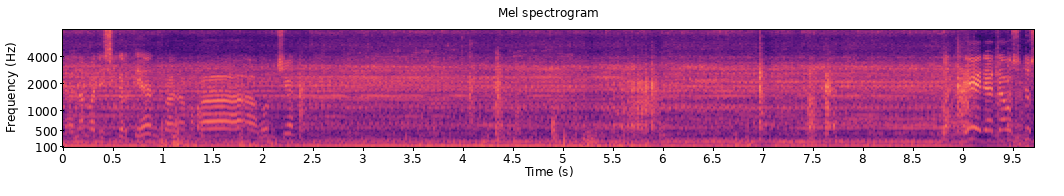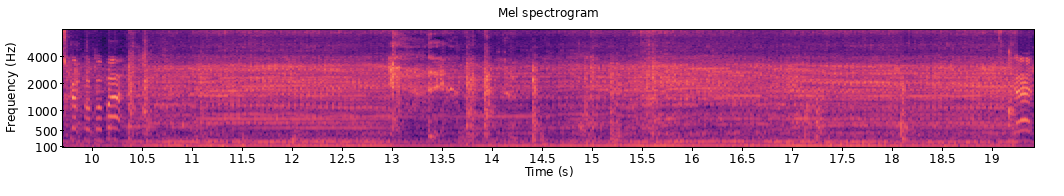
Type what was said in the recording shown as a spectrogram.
sana madiskartehan para makaahon siya. Eh dadaos-dos ka pa baba yan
